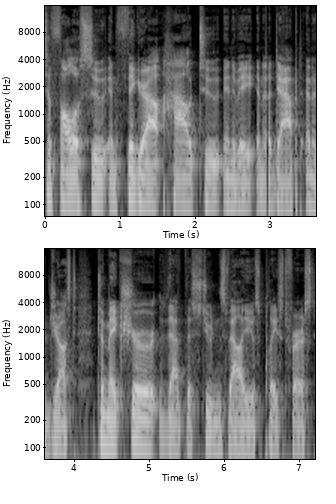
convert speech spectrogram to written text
to follow suit and figure out how to innovate and adapt and adjust to make sure that the student's value is placed first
